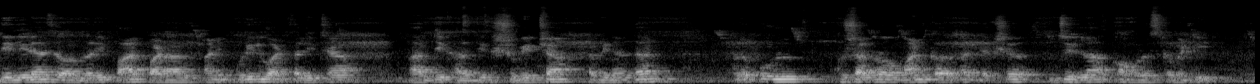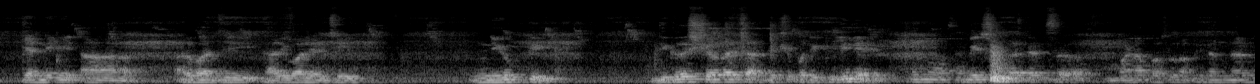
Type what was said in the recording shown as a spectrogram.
दिलेल्या जबाबदारी पार पाडाल आणि पुढील वाटचालीच्या हार्दिक हार्दिक शुभेच्छा अभिनंदन. प्रफुल्ल खुशालराव मानकर अध्यक्ष जिल्हा काँग्रेस कमिटी यांनी अरबाजी धारीवाल यांची नियुक्ती दिग्रज शहराच्या अध्यक्षपदी केलेली आहे. मी सुद्धा त्यांचं मनापासून अभिनंदन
